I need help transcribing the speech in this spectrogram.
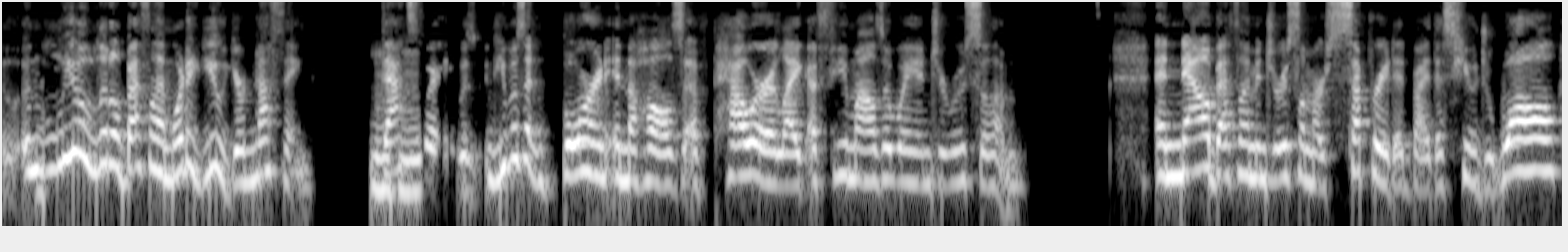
leo little bethlehem what are you you're nothing mm-hmm. that's where he was he wasn't born in the halls of power like a few miles away in jerusalem and now Bethlehem and Jerusalem are separated by this huge wall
